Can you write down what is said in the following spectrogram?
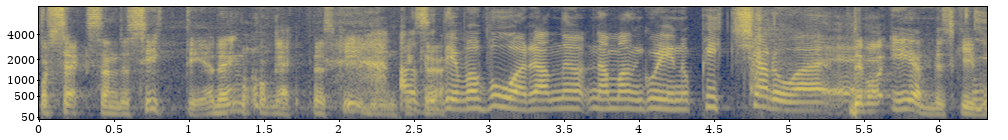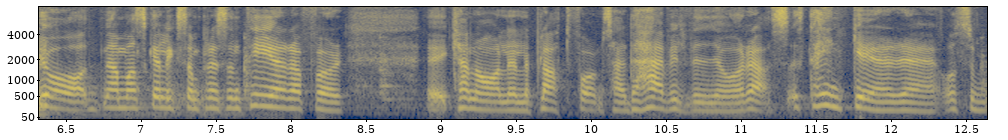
och Sex and the City. Är det en korrekt beskrivning? Alltså det var våran, när man går in och pitchar då. eh, det var er beskrivning? Ja, när man ska liksom presentera för eh, kanal eller plattform så här, det här vill vi göra. Så, tänk er, eh, och så, det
